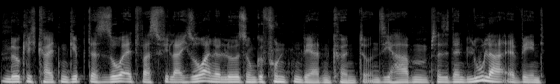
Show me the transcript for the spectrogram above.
Möglichkeiten gibt, dass so etwas, vielleicht so eine Lösung gefunden werden könnte. Und Sie haben Präsident Lula erwähnt.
